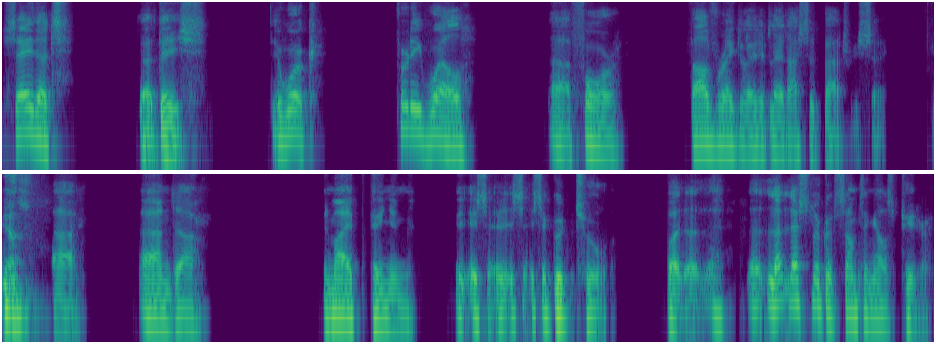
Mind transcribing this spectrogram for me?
say that that they they work pretty well uh, for valve regulated lead acid batteries, say. Yes. Uh, and uh, in my opinion, it, it's, it's, it's a good tool. But uh, uh, let, let's look at something else, Peter.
